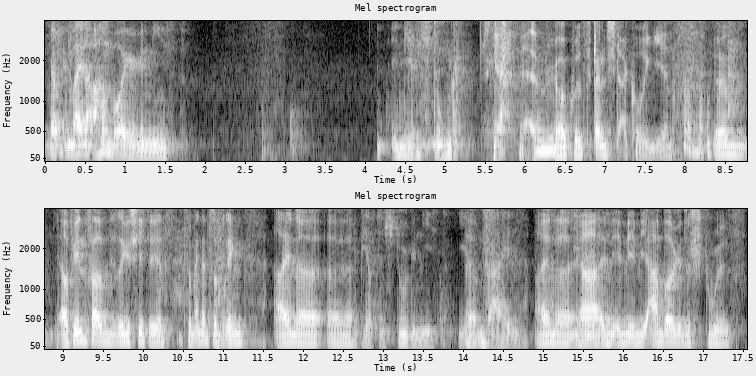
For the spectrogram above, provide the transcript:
Ich habe in meine Armbeuge genießt. In, in die Richtung. Ja, ja, ja kurz ganz stark korrigieren. ähm, auf jeden Fall, um diese Geschichte jetzt zum Ende zu bringen, eine, Ich habe hier auf den Stuhl genießt. Hier, Ähm, dahin. äh, eine ja, in, in, in die Armbeuge des Stuhls.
